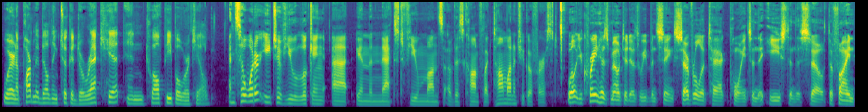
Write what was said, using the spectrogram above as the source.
where an apartment building took a direct hit and 12 people were killed. And so, what are each of you looking at in the next few months of this conflict? Tom, why don't you go first? Well, Ukraine has mounted, as we've been seeing, several attack points in the east and the south to find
